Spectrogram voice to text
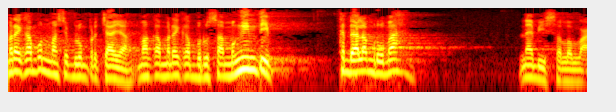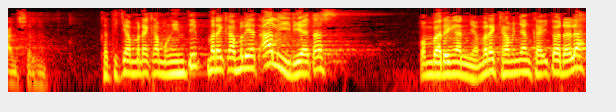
mereka pun masih belum percaya, maka mereka berusaha mengintip ke dalam rumah Nabi sallallahu alaihi wasallam. Ketika mereka mengintip, mereka melihat Ali di atas pembaringannya. Mereka menyangka itu adalah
